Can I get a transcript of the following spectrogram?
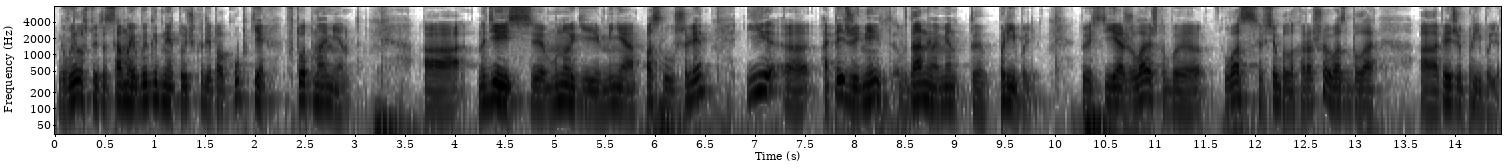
говорил, что это самая выгодная точка для покупки в тот момент. А, надеюсь, многие меня послушали и, э, опять же, имеют в данный момент прибыль. То есть я желаю, чтобы у вас все было хорошо, и у вас была, опять же, прибыль.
